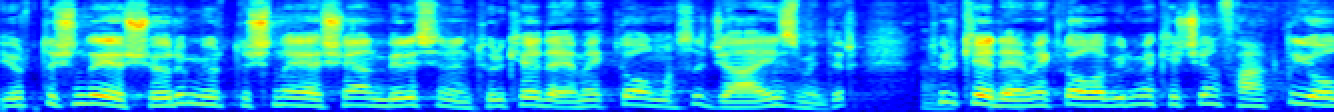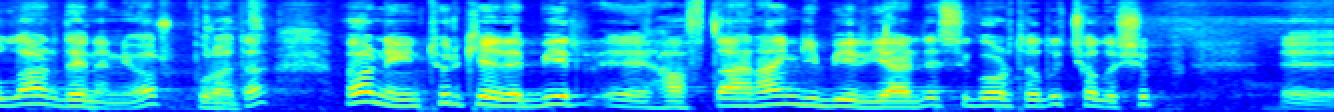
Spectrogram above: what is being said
yurt dışında yaşıyorum. Yurt dışında yaşayan birisinin Türkiye'de emekli olması caiz midir? Türkiye'de emekli olabilmek için farklı yollar deneniyor burada. Örneğin Türkiye'de bir e, hafta herhangi bir yerde sigortalı çalışıp e,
